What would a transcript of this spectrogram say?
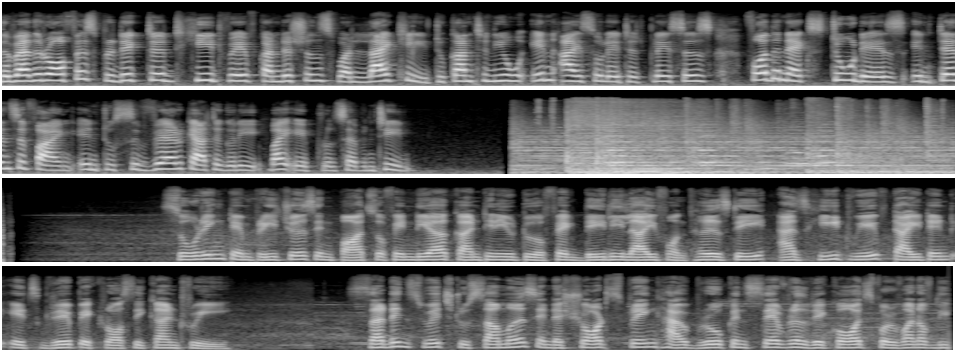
The weather office predicted heat wave conditions were likely to continue in isolated places for the next two days, intensifying into severe category by April 17. Soaring temperatures in parts of India continue to affect daily life on Thursday as heat wave tightened its grip across the country. Sudden switch to summers and a short spring have broken several records for one of the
